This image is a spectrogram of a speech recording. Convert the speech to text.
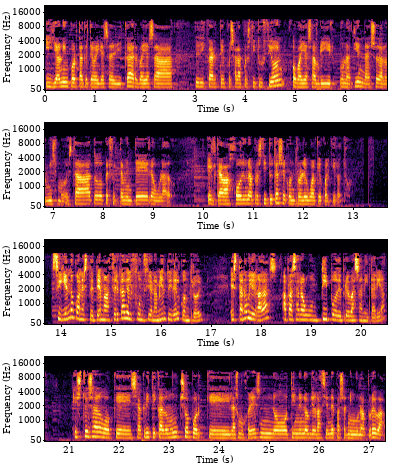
y ya no importa que te vayas a dedicar, vayas a dedicarte pues a la prostitución o vayas a abrir una tienda, eso da lo mismo, está todo perfectamente regulado. El trabajo de una prostituta se controla igual que cualquier otro. Siguiendo con este tema acerca del funcionamiento y del control, ¿están obligadas a pasar algún tipo de prueba sanitaria? Esto es algo que se ha criticado mucho porque las mujeres no tienen obligación de pasar ninguna prueba.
